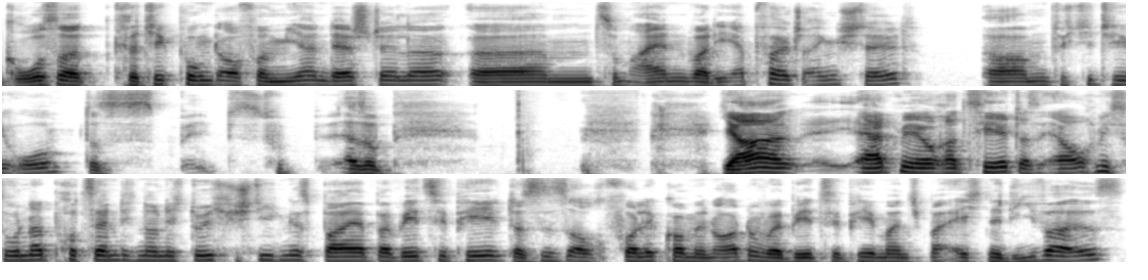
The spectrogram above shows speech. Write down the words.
großer Kritikpunkt auch von mir an der Stelle. Ähm, zum einen war die App falsch eingestellt ähm, durch die TO. Das ist, tut- also ja, er hat mir auch erzählt, dass er auch nicht so hundertprozentig noch nicht durchgestiegen ist bei, bei BCP. Das ist auch vollkommen in Ordnung, weil BCP manchmal echt eine Diva ist.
